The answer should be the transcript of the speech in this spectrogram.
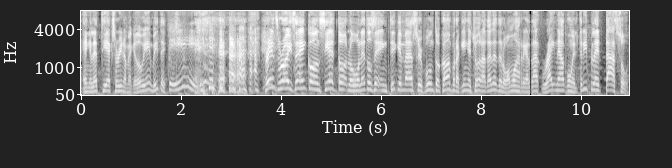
en el FTX Arena. Me quedó bien, ¿viste? Sí. Prince Royce en concierto. Los boletos en Ticketmaster.com. Por aquí en el show de la tarde te lo vamos a regalar right now con el triple tazo.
